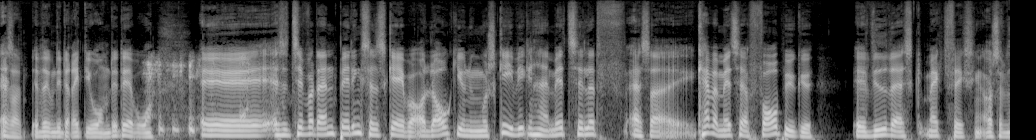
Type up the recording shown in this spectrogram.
altså, jeg ved ikke, om det er det rigtige ord, men det er det, jeg bruger, øh, altså til hvordan bettingselskaber og lovgivning måske i virkeligheden er med til at, altså, kan være med til at forebygge øh, hvidvask, matchfixing osv.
